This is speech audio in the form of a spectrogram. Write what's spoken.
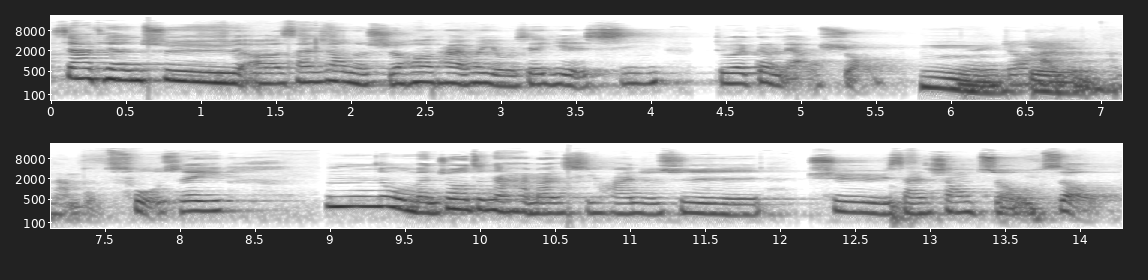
夏天去呃山上的时候，它也会有一些野溪，就会更凉爽，嗯，就还还蛮不错，所以。嗯，那我们就真的还蛮喜欢，就是去山上走走，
